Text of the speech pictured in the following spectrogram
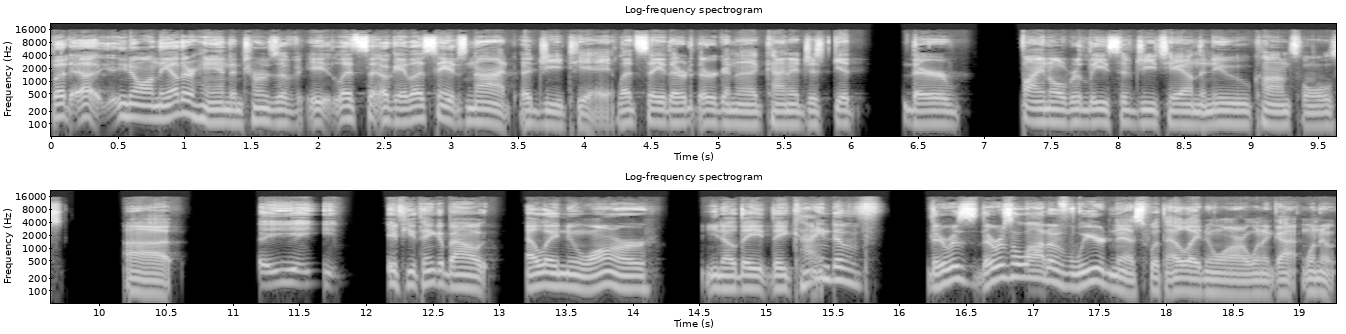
But uh, you know, on the other hand, in terms of it, let's say, okay, let's say it's not a GTA. Let's say they're they're gonna kind of just get their final release of GTA on the new consoles. Uh, if you think about LA Noire, you know they they kind of there was there was a lot of weirdness with LA Noire when it got when it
